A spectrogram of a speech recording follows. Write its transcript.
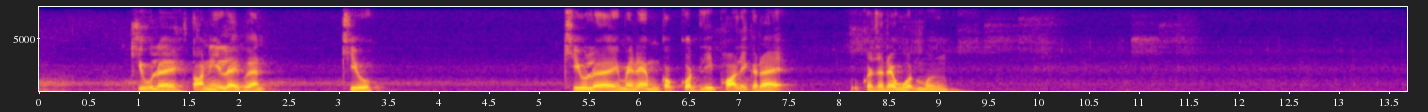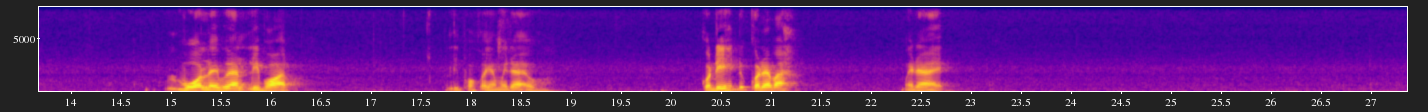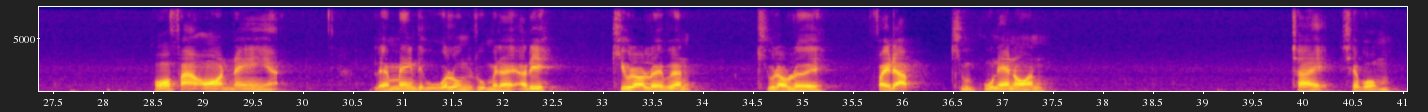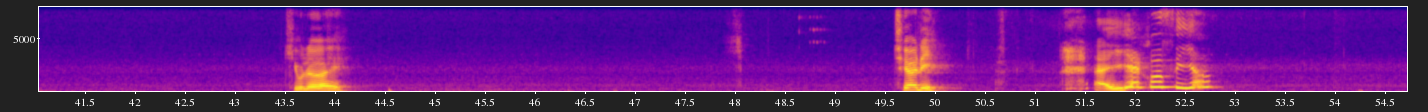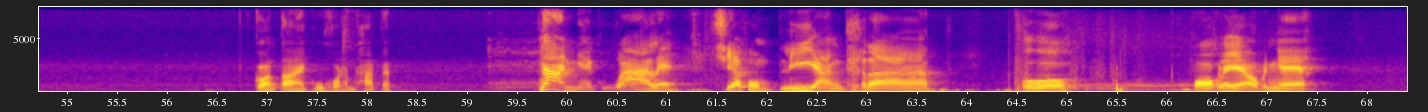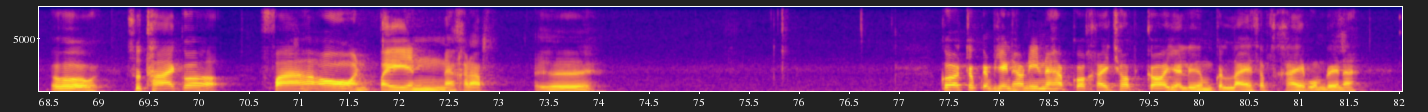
คิวเลย ตอนนี้เลยเพื่อน คิว คิวเลย ไม่แน่มึงก็กดรีพอร์ตเลยก็ได้ กูก็จะได้โหวตมึงโหวตเลยเพื่อน รีพอร์ต รีพอร์ตก็ยังไม่ได้โอ้กดดิดูกดได้ปะไม่ได้ เพราะว่าฟ้าอ่อนแน่อะแล้วแม่งเดี๋ยวกูก็ลง YouTube ไม่ได้อาดิคิวเราเลยเพื่อน คิวเราเลย ไฟดับคิวกูแน่นอน ใช่ใช่ผม คิวเลย เชื่อดิ ไอ้เหี้ยกูเสียก่อนตายกูขอทำทาสแป๊บ งานไงกูว่าแหละเชื่อผมหรือยังครับ โอ้บอกแล้วเป็นไงเออสุดท้ายก็ฟ้าอ่อนเป็นนะครับ เออ ก็จบกันเพียงเท่านี้นะครับ ก็ใครชอบก็อย่าลืมกดไลค์ subscribe ผมด้วยนะ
